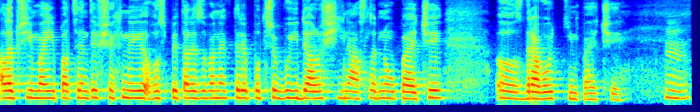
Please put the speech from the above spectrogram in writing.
ale přijímají pacienty všechny hospitalizované, které potřebují další následnou péči, eh, zdravotní péči. Hmm.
